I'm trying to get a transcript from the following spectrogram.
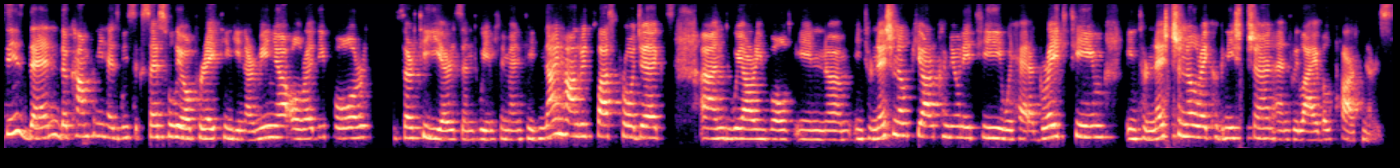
since then, the company has been successfully operating in Armenia already for 30 years and we implemented 900 plus projects and we are involved in um, international PR community. We had a great team, international recognition and reliable partners.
